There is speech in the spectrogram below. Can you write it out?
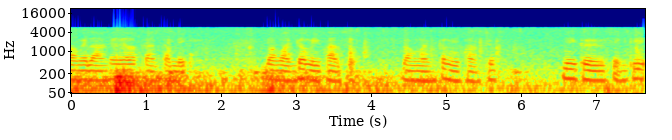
บางเวลาก็ได้รับการตำหนิบางวันก็มีความสุข บางวันก็มีความทุกข์นี่คือสิ่งที่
